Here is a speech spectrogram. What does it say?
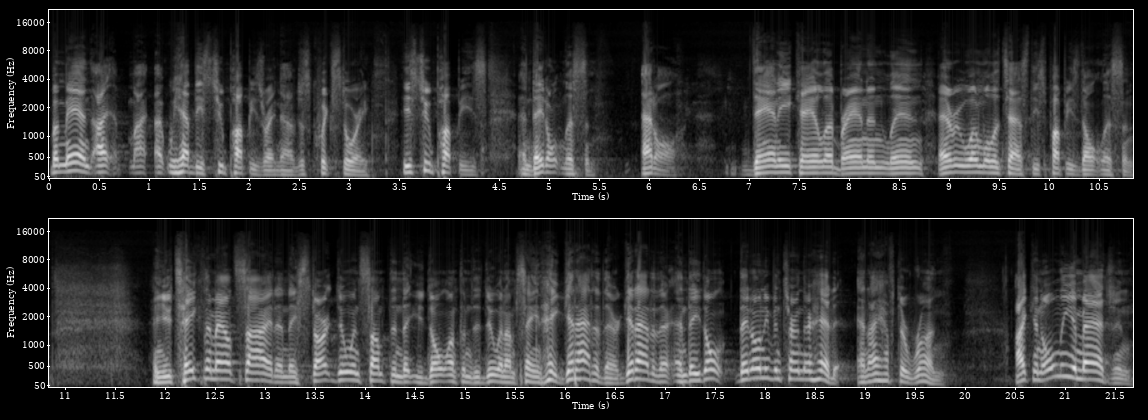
But man, I, my, we have these two puppies right now. Just quick story. These two puppies, and they don't listen at all. Danny, Kayla, Brandon, Lynn, everyone will attest these puppies don't listen. And you take them outside and they start doing something that you don't want them to do, and I'm saying, hey, get out of there, get out of there. And they don't, they don't even turn their head, and I have to run. I can only imagine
